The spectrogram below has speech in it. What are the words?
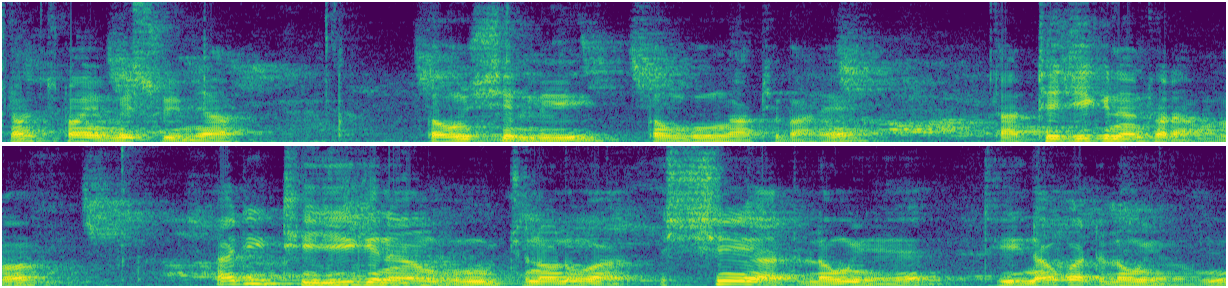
ကျွန်တော်ရဲ့မိတ်ဆွေများ384395ဖြစ်ပါတယ်ဒါထေကြီးကနန်းထွက်တာပေါ့နော်အဲ့ဒီထေကြီးကနန်းကိုကျွန်တော်တို့ကအရှေ့ကတစ်လုံးရယ်ဒီနောက်ကတစ်လုံးရယ်ကို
